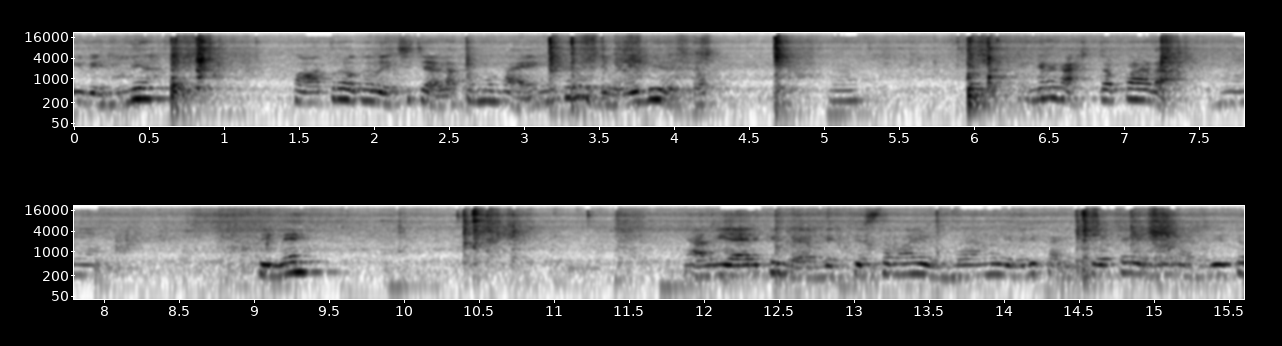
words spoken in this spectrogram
ഈ വലിയ പാത്രമൊക്കെ വെച്ചിട്ട് ഇളക്കുമ്പോൾ ഭയങ്കര ജോലി കേട്ടോ. ഭയങ്കര കഷ്ടപ്പാടാണ് പിന്നെ ഞാൻ വിചാരിക്കും വ്യത്യസ്തമായ വിഭവങ്ങൾ ഇവർ കഴിച്ചോട്ടെ എന്ന് കരുതിയിട്ട്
